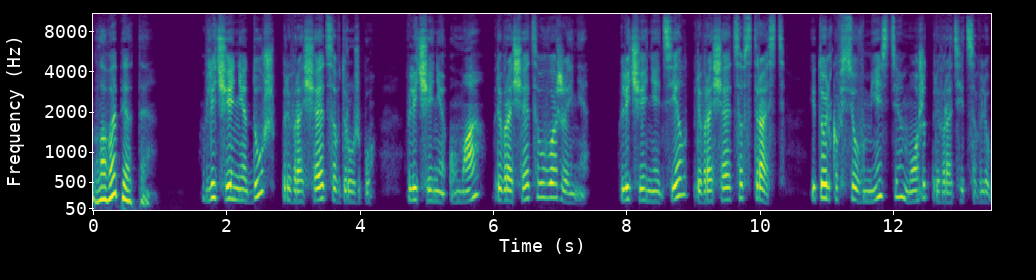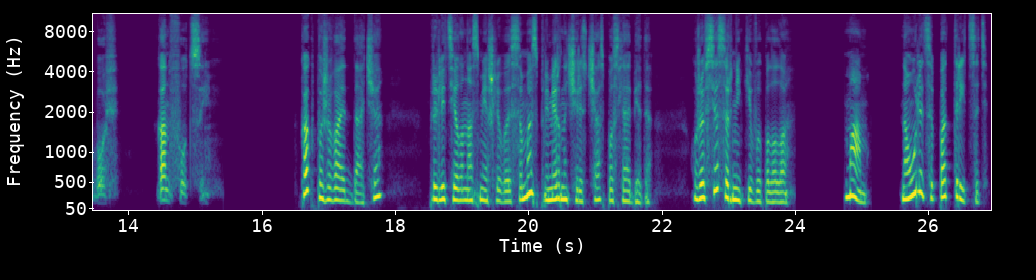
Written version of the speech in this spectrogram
Глава пятая. Влечение душ превращается в дружбу. Влечение ума превращается в уважение. Влечение тел превращается в страсть. И только все вместе может превратиться в любовь. Конфуций. «Как поживает дача?» Прилетела насмешливая СМС примерно через час после обеда. «Уже все сорняки выполола?» «Мам, на улице под тридцать»,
